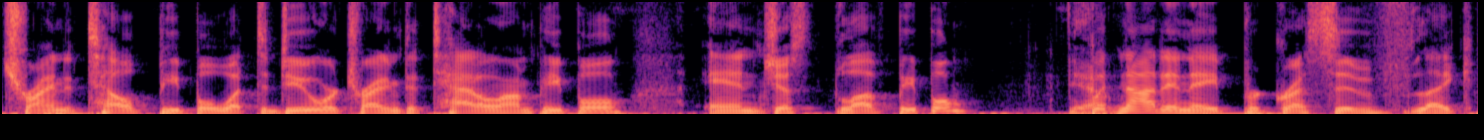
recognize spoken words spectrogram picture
trying to tell people what to do or trying to tattle on people and just love people. Yeah. But not in a progressive, like,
